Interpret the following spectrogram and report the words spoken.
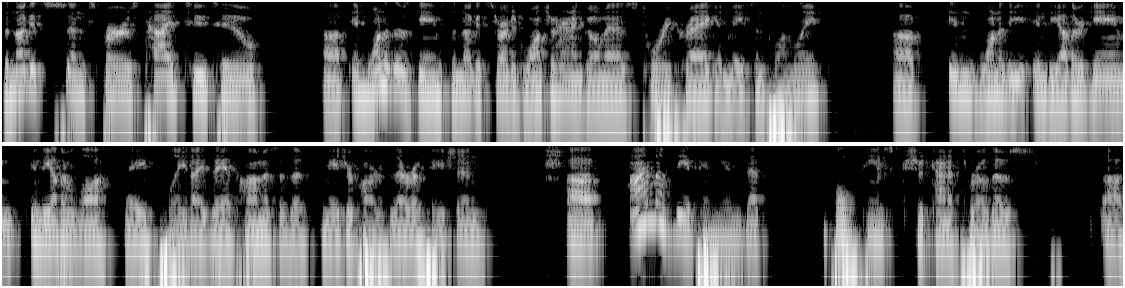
the Nuggets and Spurs tied 2 2. Uh, in one of those games, the Nuggets started Juancho Hernangomez, Torrey Craig, and Mason Plumlee. Uh, in one of the in the other game, in the other loss, they played Isaiah Thomas as a major part of their rotation. Uh, I'm of the opinion that both teams should kind of throw those uh,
